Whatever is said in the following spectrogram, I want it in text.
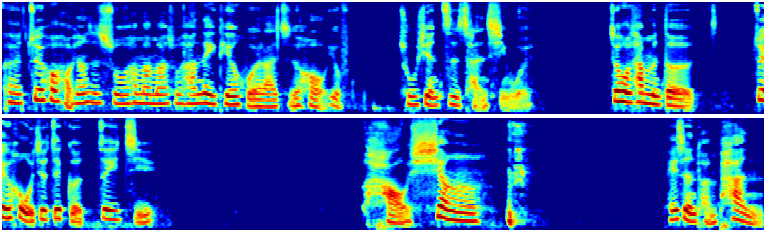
呃，最后好像是说，他妈妈说他那天回来之后有出现自残行为。最后他们的最后，我记得这个这一集好像 陪审团判。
